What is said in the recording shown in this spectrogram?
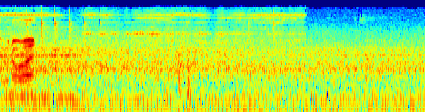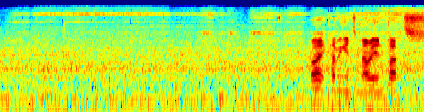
doing all right. Right, coming into Marienplatz.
